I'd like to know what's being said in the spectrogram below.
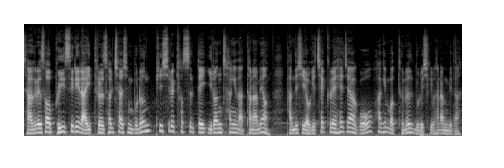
자, 그래서 V3 라이트를 설치하신 분은 PC를 켰을 때 이런 창이 나타나면 반드시 여기 체크를 해제하고 확인 버튼을 누르시기 바랍니다.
